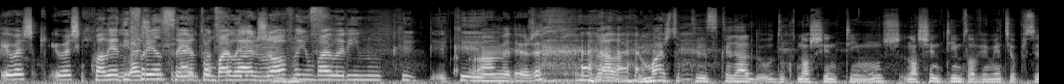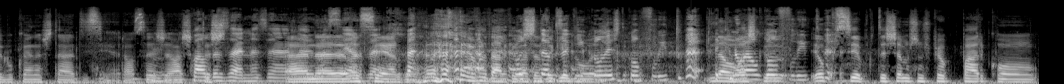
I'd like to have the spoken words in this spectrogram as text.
Eu acho que, eu acho que qual é a diferença entre um bailarino falar... jovem e um bailarino que, que. Oh, meu Deus. Eu, mais do que, se calhar, do que nós sentimos, nós sentimos, obviamente, eu percebo o que a Ana está a dizer. Ou seja, eu acho qual que. das Anas? A Ana, Ana Lacerda. é verdade. Hoje estamos aqui, aqui com este conflito. Não, que não é um conflito. Eu percebo que deixamos de nos preocupar com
